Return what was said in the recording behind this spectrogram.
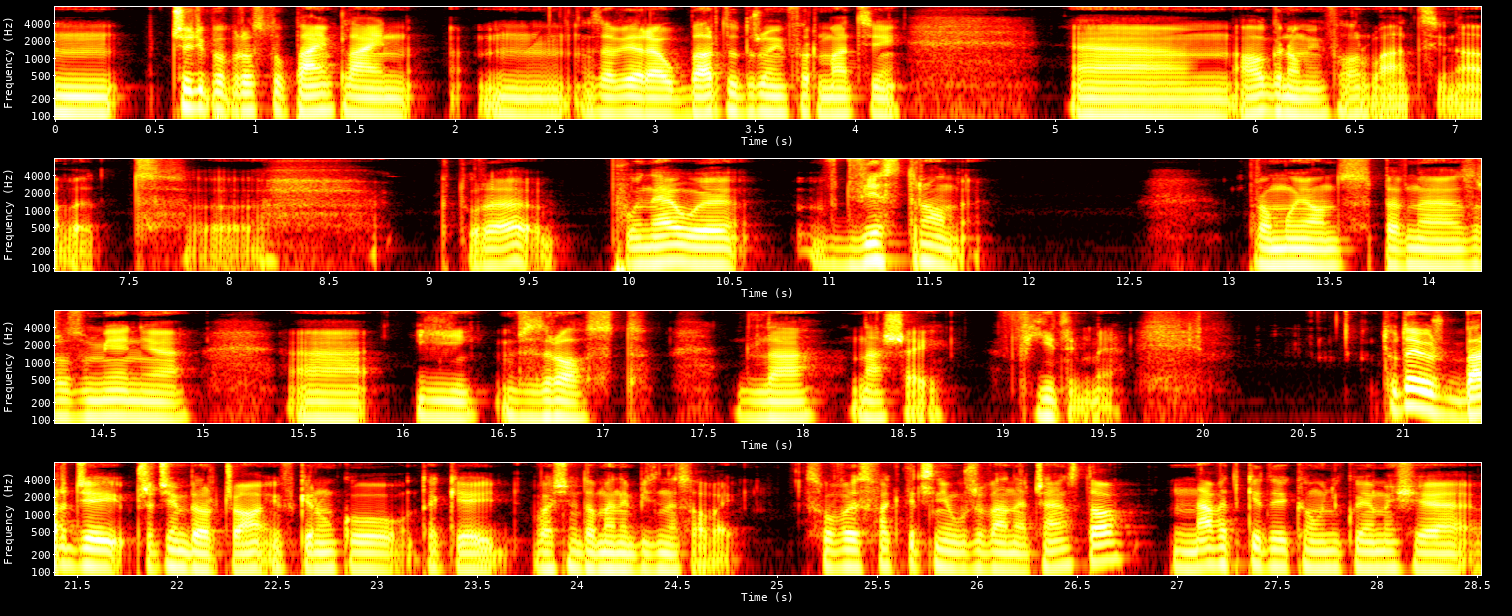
Mm, czyli po prostu pipeline mm, zawierał bardzo dużo informacji, um, ogrom informacji nawet, e, które płynęły w dwie strony, promując pewne zrozumienie e, i wzrost dla naszej firmy. Tutaj już bardziej przedsiębiorczo i w kierunku takiej właśnie domeny biznesowej. Słowo jest faktycznie używane często, nawet kiedy komunikujemy się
